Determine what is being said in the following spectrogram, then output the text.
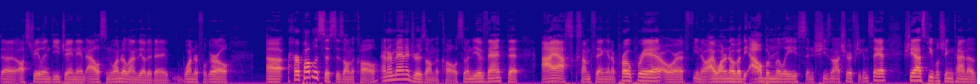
a, a, Australian DJ named Alison Wonderland the other day. Wonderful girl. Uh, her publicist is on the call, and her manager is on the call. So in the event that I ask something inappropriate, or if you know I want to know about the album release and she's not sure if she can say it, she asks people she can kind of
